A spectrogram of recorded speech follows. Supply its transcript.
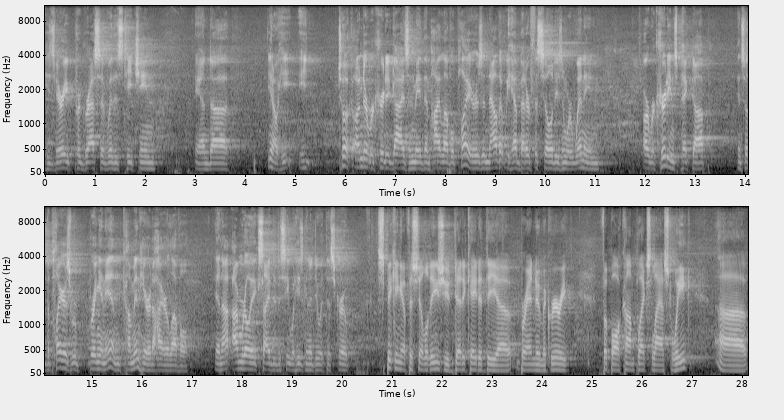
He's very progressive with his teaching. And, uh, you know, he, he took under recruited guys and made them high level players. And now that we have better facilities and we're winning, our recruiting's picked up. And so the players we're bringing in come in here at a higher level. And I, I'm really excited to see what he's going to do with this group. Speaking of facilities, you dedicated the uh, brand new McCreary football complex last week. Uh,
